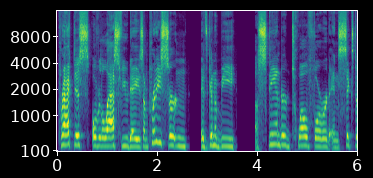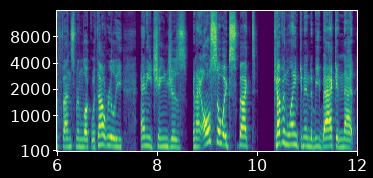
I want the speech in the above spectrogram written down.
practice over the last few days, I'm pretty certain it's going to be a standard 12 forward and 6 defenseman look without really any changes. And I also expect Kevin Lankinen to be back in net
